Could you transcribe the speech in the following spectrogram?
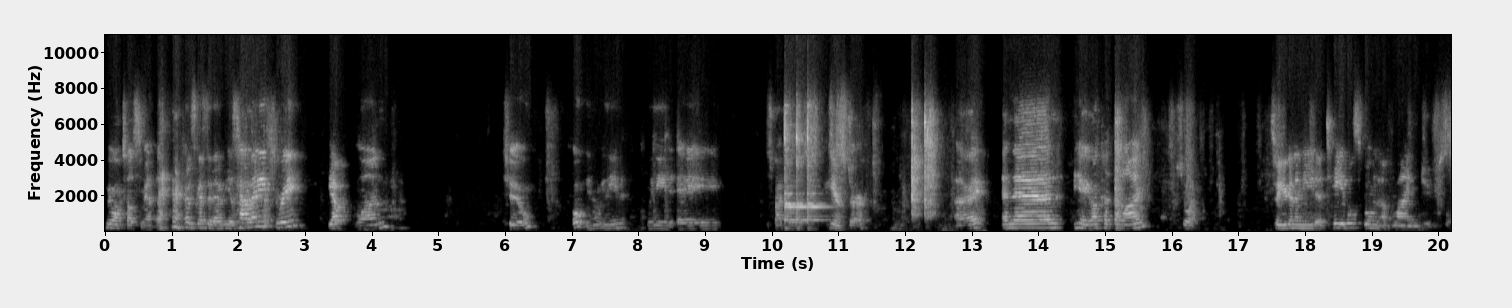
We won't tell Samantha. I was gonna say that would be a. How many? Three? Yep, One, two. Oh, you know what we need? We need a spatula to Here. stir. All right, and then, here, you wanna cut the lime? Sure. so you're gonna need a tablespoon of lime juice.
